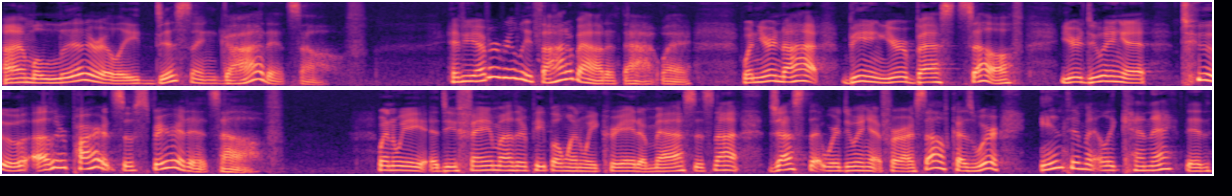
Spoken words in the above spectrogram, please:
I'm literally dissing God itself. Have you ever really thought about it that way? When you're not being your best self, you're doing it to other parts of spirit itself. When we defame other people, when we create a mess, it's not just that we're doing it for ourselves, because we're intimately connected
